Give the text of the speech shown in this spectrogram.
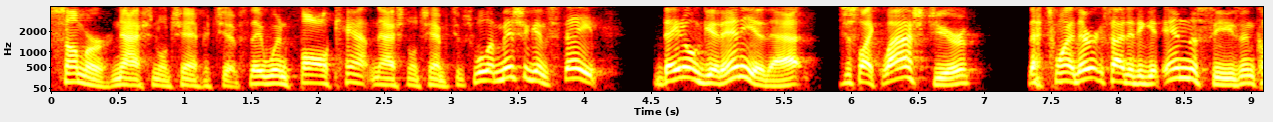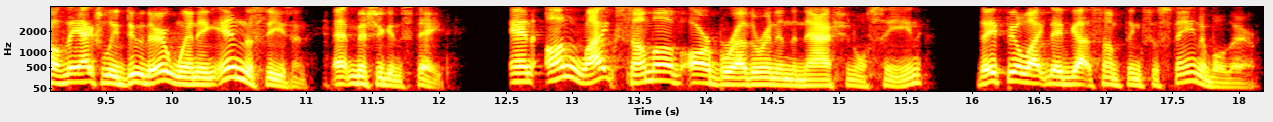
summer national championships. They win fall camp national championships. Well, at Michigan State, they don't get any of that. Just like last year, That's why they're excited to get in the season because they actually do their winning in the season at Michigan State. And unlike some of our brethren in the national scene, they feel like they've got something sustainable there.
